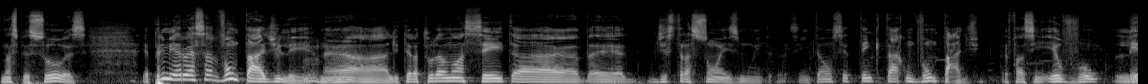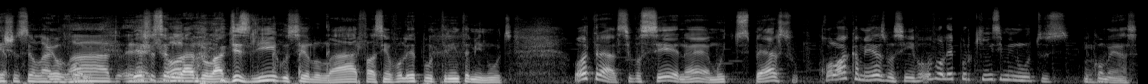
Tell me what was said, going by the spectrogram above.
nas pessoas é, primeiro, essa vontade de ler. Uhum. Né? A literatura não aceita é, distrações muitas. Assim. Então, você tem que estar tá com vontade. Eu falo assim, eu vou ler. Deixa o celular do lado. É, Deixa o celular do lado, desliga o celular, fala assim, eu vou ler por 30 minutos. Outra, se você né, é muito disperso, coloca mesmo assim, eu vou ler por 15 minutos e uhum. começa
